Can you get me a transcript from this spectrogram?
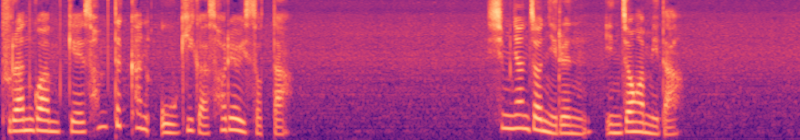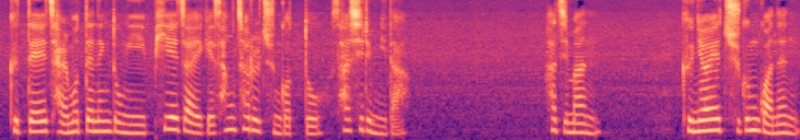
불안과 함께 섬뜩한 오기가 서려 있었다. 10년 전 일은 인정합니다. 그때의 잘못된 행동이 피해자에게 상처를 준 것도 사실입니다. 하지만 그녀의 죽음과는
